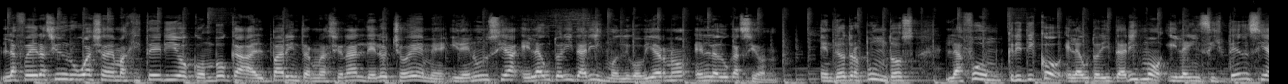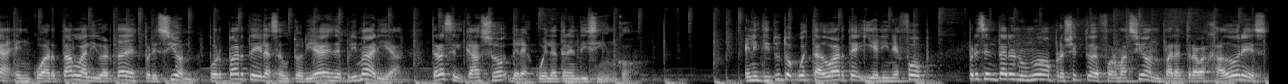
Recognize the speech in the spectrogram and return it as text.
La Federación Uruguaya de Magisterio convoca al paro internacional del 8M y denuncia el autoritarismo del gobierno en la educación. Entre otros puntos, la FUM criticó el autoritarismo y la insistencia en coartar la libertad de expresión por parte de las autoridades de primaria, tras el caso de la Escuela 35. El Instituto Cuesta Duarte y el INEFOP presentaron un nuevo proyecto de formación para trabajadores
